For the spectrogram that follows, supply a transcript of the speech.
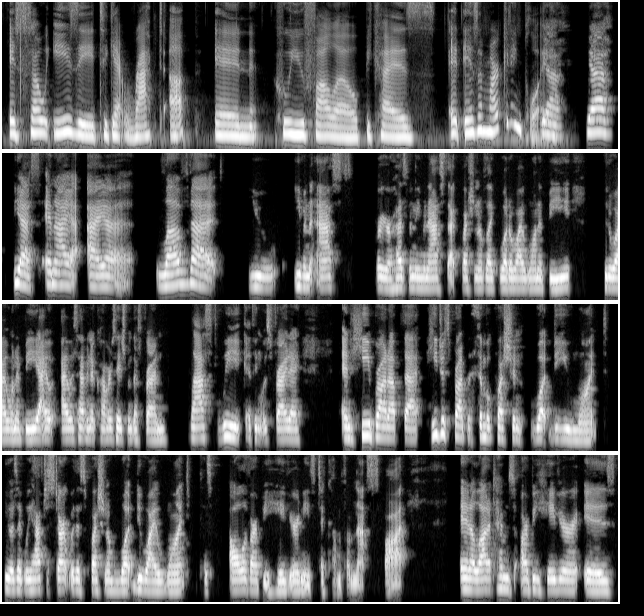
it's so easy to get wrapped up in who you follow because it is a marketing ploy. Yeah. Yeah. Yes. And I, I uh, love that you even asked, or your husband even asked that question of like, what do I want to be? Who do I want to be? I, I was having a conversation with a friend last week, I think it was Friday, and he brought up that he just brought up the simple question, what do you want? He was like, we have to start with this question of what do I want? Because all of our behavior needs to come from that spot. And a lot of times our behavior is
